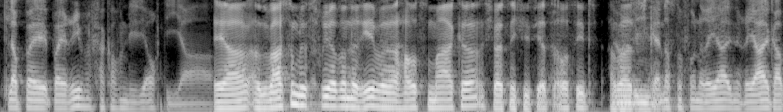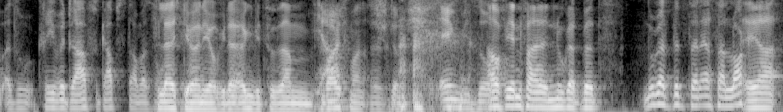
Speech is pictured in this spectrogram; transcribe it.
Ich glaube, bei, bei Rewe verkaufen die die auch die Ja. Ja, also war es zumindest früher so eine Rewe-Hausmarke. Ich weiß nicht, wie es jetzt aussieht, aber ich kenne das nur von Real. In Real gab also Rewe gab es damals. vielleicht gehören die auch wieder irgendwie zusammen. Ja, Weiß man alles nicht. Irgendwie so. Auf jeden Fall Nougat-Bits. Nougat-Witz, dein erster Lock. Ja,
